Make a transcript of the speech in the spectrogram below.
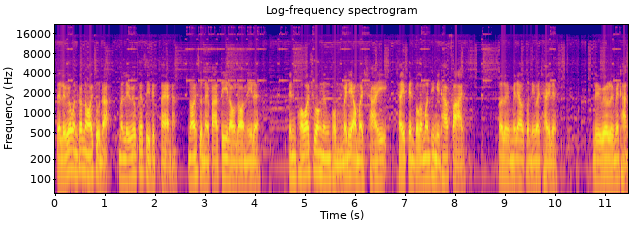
แต่เลเวลมันก็น้อยสุดอะมันเลเวลแค่48นะน้อยสุดในปาร์ตี้เราตอนนี้เลย เป็นเพราะว่าช่วงหนึ่งผมไม่ได้เอามาใช้ใช้เป็นโปเกมอนที่มีท่าไฟล์ก็เลยไม่ได้เอาตัวนี้มาใช้เลยเลเวลเลยไม่ทัน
